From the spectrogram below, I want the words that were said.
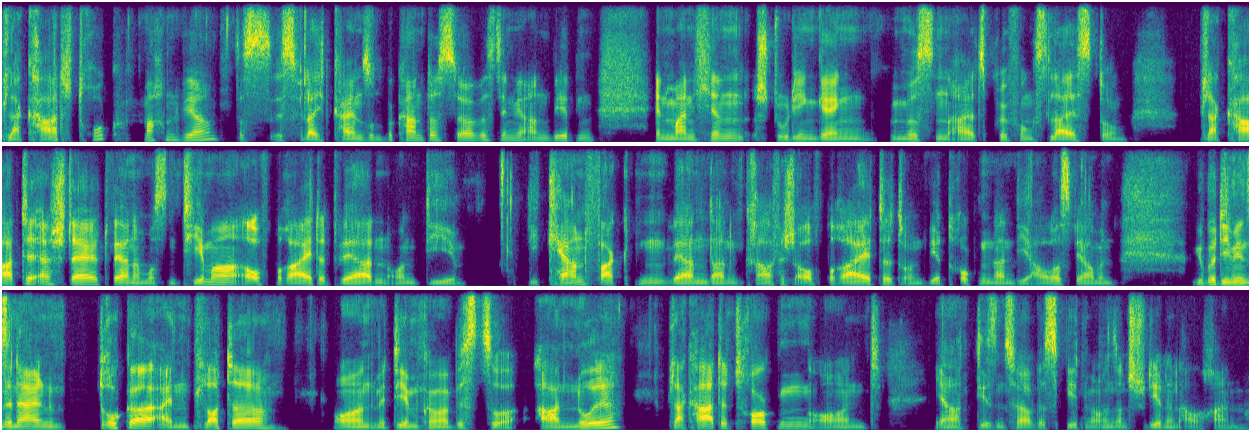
Plakatdruck machen wir. Das ist vielleicht kein so ein bekannter Service, den wir anbieten. In manchen Studiengängen müssen als Prüfungsleistung Plakate erstellt werden. Da muss ein Thema aufbereitet werden und die, die Kernfakten werden dann grafisch aufbereitet und wir drucken dann die aus. Wir haben einen überdimensionalen Drucker, einen Plotter und mit dem können wir bis zu A0 Plakate drucken und ja, diesen Service bieten wir unseren Studierenden auch an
